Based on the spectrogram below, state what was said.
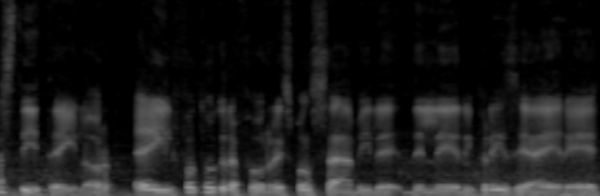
Busty Taylor è il fotografo responsabile delle riprese aeree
